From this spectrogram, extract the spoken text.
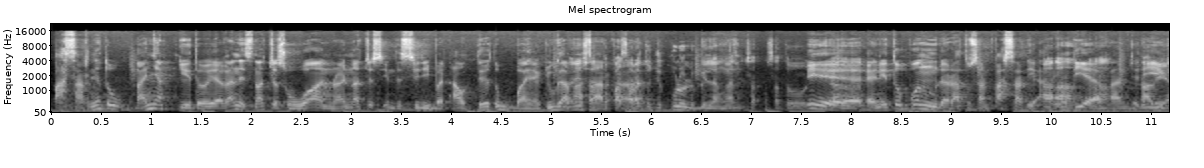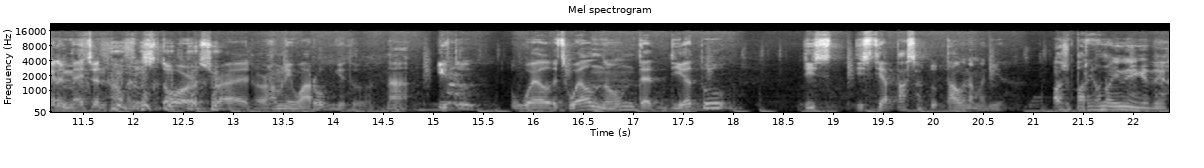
pasarnya tuh banyak gitu ya kan it's not just one right not just in the city but out there tuh banyak juga Tadi pasar satu pasarnya kan. 70 lu bilang kan sa- satu Iya, and itu pun udah ratusan pasar di area Ah, ah, dia ah. kan. Jadi Kali you can imagine how many stores, right, or how many warung gitu. Nah, itu well, it's well known that dia tuh di, di setiap pasar tuh tahu nama dia. Pak Suparyono ini gitu ya.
